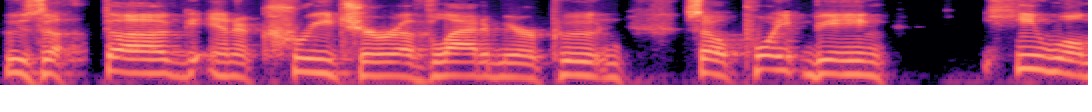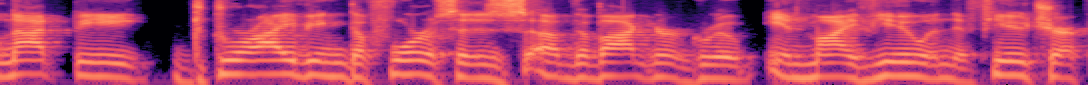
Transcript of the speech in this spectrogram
Who's a thug and a creature of Vladimir Putin. So, point being, he will not be driving the forces of the Wagner group, in my view, in the future.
